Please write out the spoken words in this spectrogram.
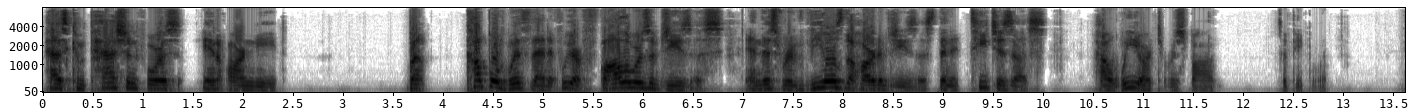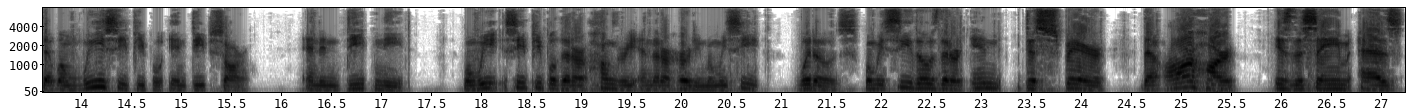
has compassion for us in our need. But coupled with that, if we are followers of Jesus and this reveals the heart of Jesus, then it teaches us how we are to respond to people. That when we see people in deep sorrow and in deep need, when we see people that are hungry and that are hurting, when we see widows, when we see those that are in despair, that our heart is the same as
